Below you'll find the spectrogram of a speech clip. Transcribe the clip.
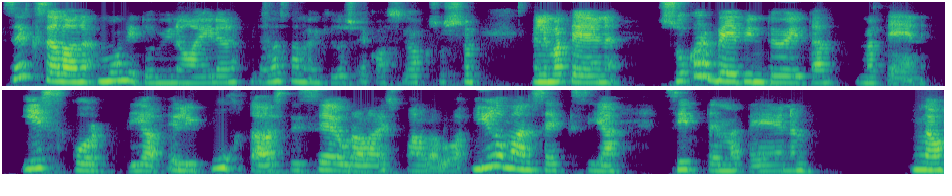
seksalan monitoiminainen, mitä mä sanoinkin tuossa ekassa jaksossa. Eli mä teen Sugar Babyn töitä, mä teen iskorttia, eli puhtaasti seuralaispalvelua ilman seksiä. Sitten mä teen no,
